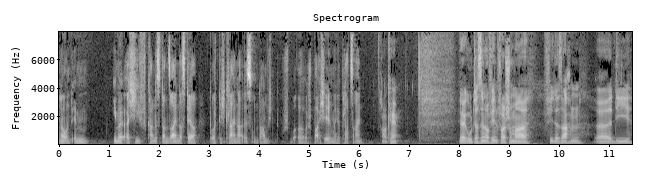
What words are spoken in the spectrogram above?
Ja, und im E-Mail-Archiv kann es dann sein, dass der deutlich kleiner ist und damit äh, spare ich Menge Platz ein. Okay. Ja gut, das sind auf jeden Fall schon mal viele Sachen, äh, die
